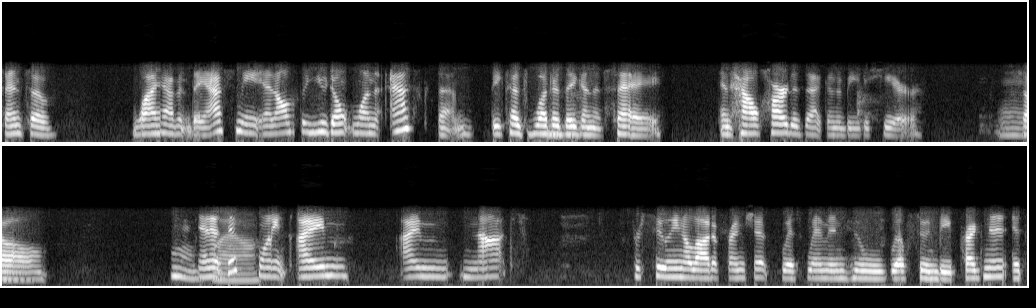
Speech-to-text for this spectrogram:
sense of why haven't they asked me, and also you don't want to ask them because what mm-hmm. are they mm-hmm. going to say, and how hard is that going to be to hear? Mm. So, mm, and at this point, I'm I'm not pursuing a lot of friendships with women who will soon be pregnant. It's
